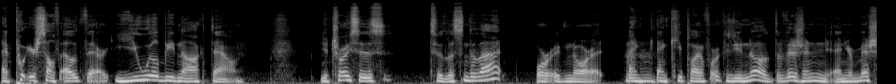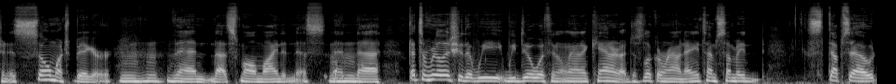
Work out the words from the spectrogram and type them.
and put yourself out there, you will be knocked down. Your choice is to listen to that or ignore it. And, Mhm. and keep plowing forward because you know the vision and your mission is so much bigger Mm-hmm. than that small mindedness. And Mhm. uh, that's a real issue that we, we deal with in Atlantic Canada. Just look around. Anytime somebody steps out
